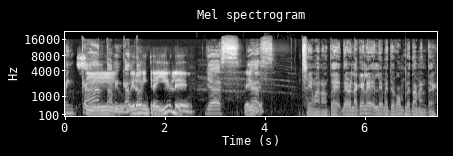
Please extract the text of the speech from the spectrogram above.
Me encanta, Sí, me encanta. pero increíble. Yes. Increíble. Yes. Sí, mano, de, de verdad que le, le metió completamente.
